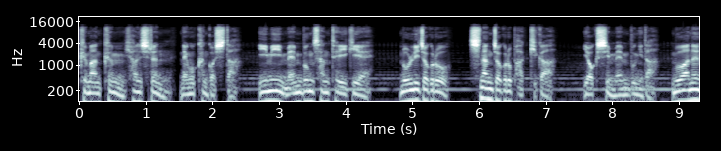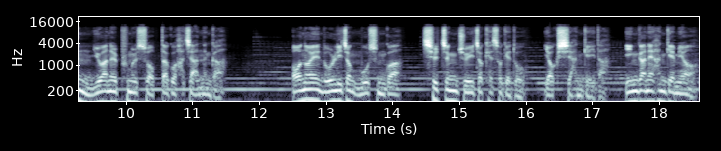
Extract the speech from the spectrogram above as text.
그만큼 현실은 냉혹한 것이다. 이미 멘붕 상태이기에 논리적으로 신앙적으로 받기가 역시 멘붕이다. 무한은 유한을 품을 수 없다고 하지 않는가? 언어의 논리적 모순과 실증주의적 해석에도 역시 한계이다. 인간의 한계며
